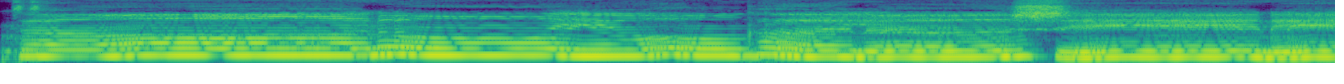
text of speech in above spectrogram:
જાનો યુગલ શેને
